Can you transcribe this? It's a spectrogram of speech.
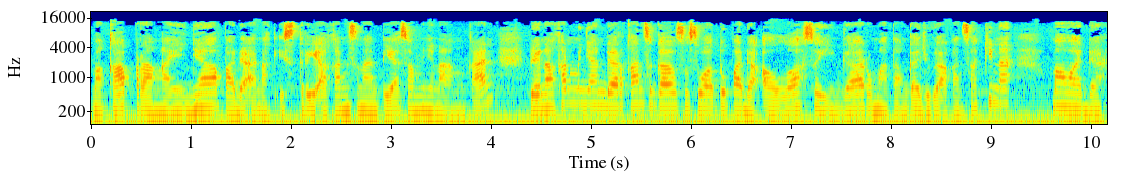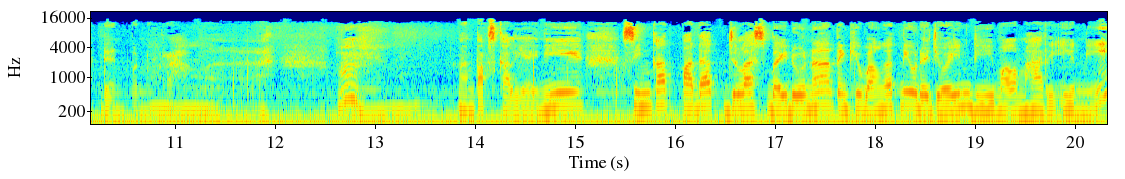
maka perangainya pada anak istri akan senantiasa menyenangkan dan akan menyandarkan segala sesuatu pada Allah sehingga rumah tangga juga akan sakinah, mawadah dan penuh rahmah. Hmm. Mantap sekali ya ini singkat, padat, jelas by Dona. Thank you banget nih udah join di malam hari ini,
